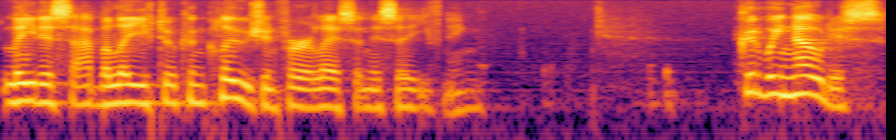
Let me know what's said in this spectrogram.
lead us, I believe, to a conclusion for our lesson this evening. Could we notice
